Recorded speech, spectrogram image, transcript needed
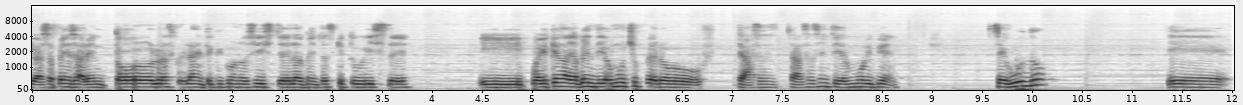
y, vas a pensar en toda la gente que conociste, las ventas que tuviste, y puede que no haya vendido mucho, pero te vas a, te vas a sentir muy bien. Segundo, eh,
